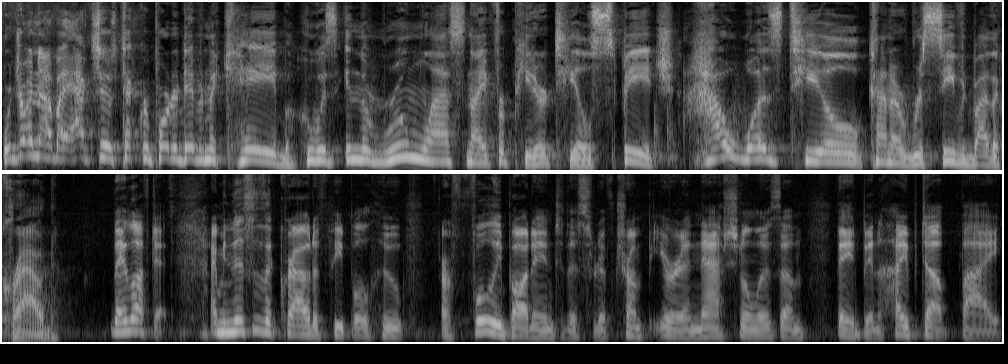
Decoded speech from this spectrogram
We're joined now by Axios tech reporter David McCabe, who was in the room last night for Peter Thiel's speech. How was Thiel kind of received by the crowd? They loved it. I mean, this is a crowd of people who are fully bought into this sort of Trump era nationalism. They'd been hyped up by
